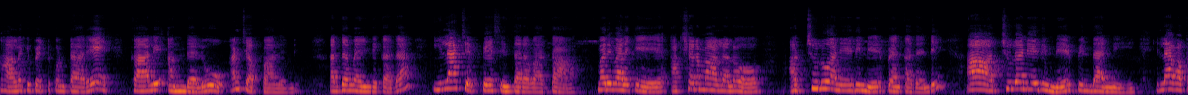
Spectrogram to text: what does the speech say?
కాళ్ళకి పెట్టుకుంటారే కాలి అందెలు అని చెప్పాలండి. అర్థమైంది కదా? ఇలా చెప్పేసిన తర్వాత మరి వాళ్ళకి అక్షరమాలలో అచ్చులు అనేది నేర్పాం కదండి. ఆ అచ్చులు అనేది నేర్పిన దాన్ని ఇలా ఒక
